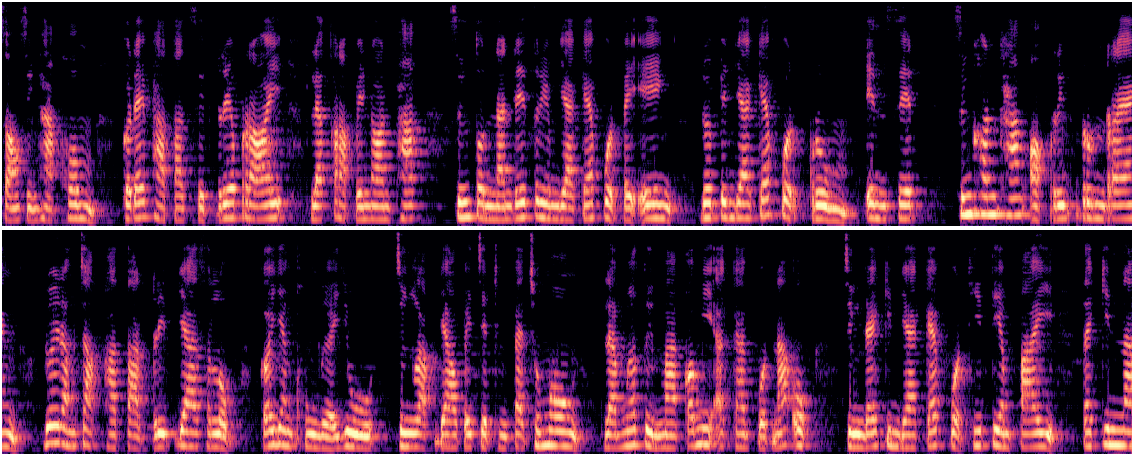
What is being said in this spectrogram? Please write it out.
12 สิงหาคม ก็ได้ผ่าตัดเสร็จเรียบร้อย และกลับไปนอนพัก ซึ่งตนนั้นได้เตรียมยาแก้ปวดไปเอง โดยเป็นยาแก้ปวดกลุ่มเอนเซซึ่งค่อนข้างออกฤทธิ์รุนแรง ด้วยหลังจากผ่าตัดฤทธิ์ยาสลบก็ยังคงเหลืออยู่ จึงหลับยาวไป 7-8 ชั่วโมง และเมื่อตื่นมาก็มีอาการปวดหน้าอก จึงได้กินยาแก้ปวดที่เตรียมไป แต่กินน้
